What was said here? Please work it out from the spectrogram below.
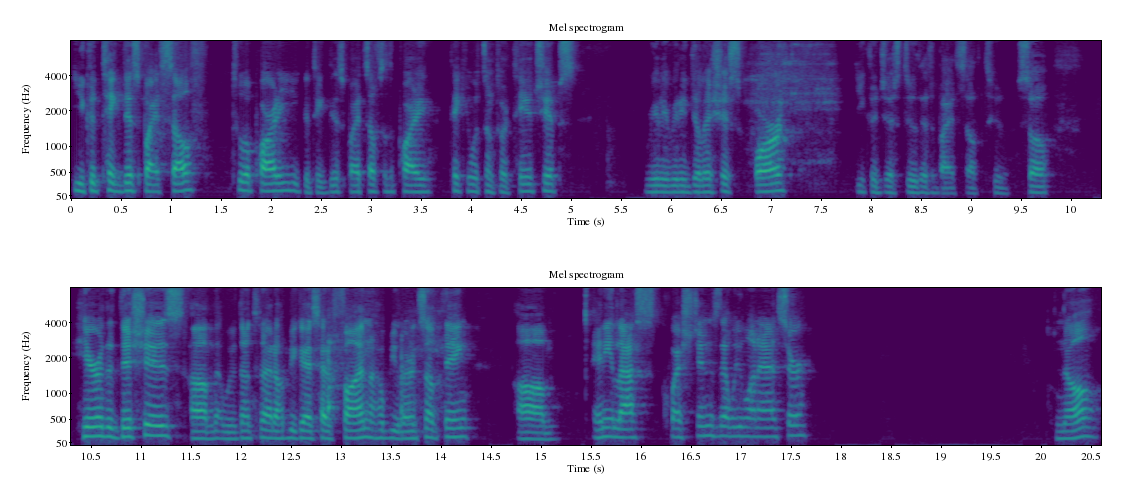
you could take this by itself to a party. You could take this by itself to the party, take it with some tortilla chips, really, really delicious. Or you could just do this by itself too. So here are the dishes um, that we've done tonight. I hope you guys had fun. I hope you learned something. Um, any last questions that we want to answer? No?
